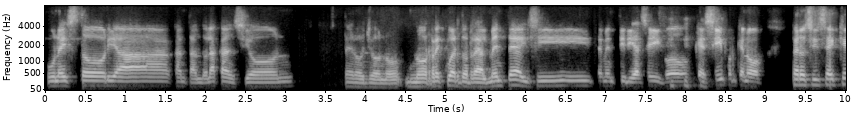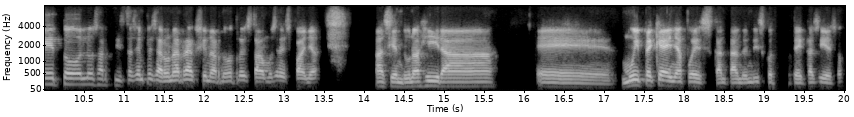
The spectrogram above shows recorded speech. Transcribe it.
una historia cantando la canción, pero yo no, no recuerdo realmente. Ahí sí te mentiría si digo que sí, porque no, pero sí sé que todos los artistas empezaron a reaccionar. Nosotros estábamos en España haciendo una gira eh, muy pequeña, pues cantando en discotecas y eso.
